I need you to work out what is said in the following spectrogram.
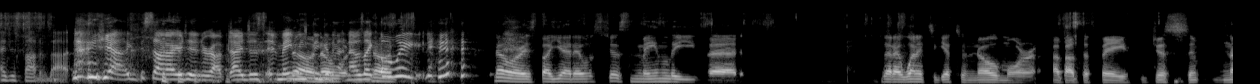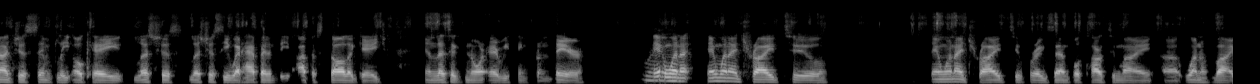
I just thought of that. yeah, sorry to interrupt. I just it made no, me think no, of that and I was like, no, "Oh wait." no worries, but yeah, it was just mainly that that I wanted to get to know more about the faith, just sim- not just simply okay, let's just let's just see what happened in the apostolic age and let's ignore everything from there. Right. And when I and when I tried to and when I tried to, for example, talk to my uh, one of my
